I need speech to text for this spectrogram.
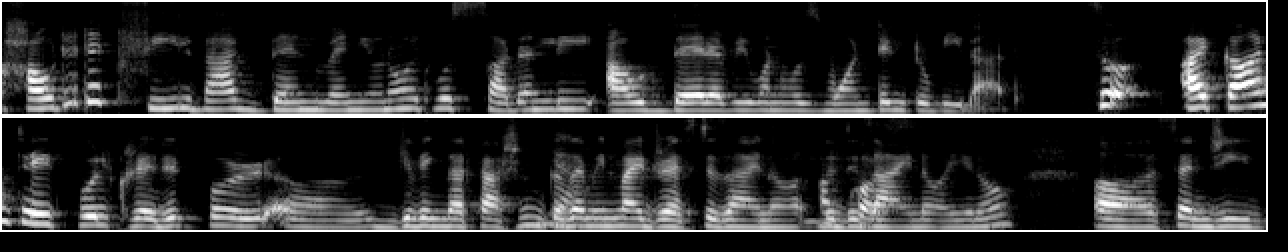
how did it feel back then when you know it was suddenly out there? Everyone was wanting to be that. So I can't take full credit for uh, giving that fashion because Yeah. I mean my dress designer, the designer, you know, uh, Sanjeev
